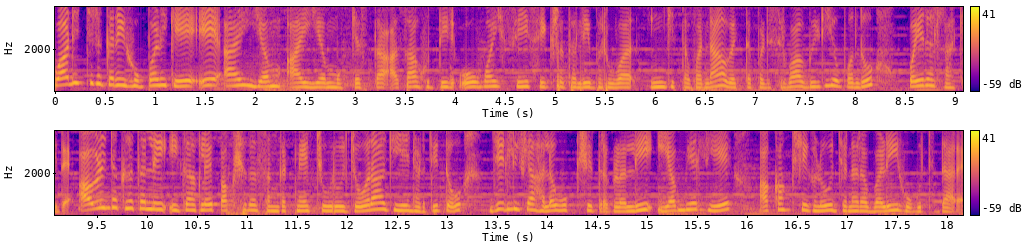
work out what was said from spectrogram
ವಾಣಿಜ್ಯ ನಗರಿ ಹುಬ್ಬಳ್ಳಿಗೆ ಎಐಎಂಐಎಂ ಮುಖ್ಯಸ್ಥ ಅಸಾಹುದ್ದೀನ್ ಓವೈಸಿ ಶೀಘ್ರದಲ್ಲಿ ಬರುವ ಇಂಗಿತವನ್ನು ವ್ಯಕ್ತಪಡಿಸಿರುವ ವಿಡಿಯೋವೊಂದು ವೈರಲ್ ಆಗಿದೆ. ಅವಳಿ ನಗರದಲ್ಲಿ ಈಗಾಗಲೇ ಪಕ್ಷದ ಸಂಘಟನೆ ಚೂರು ಜೋರಾಗಿಯೇ ನಡೆದಿದ್ದು, ಜಿಲ್ಲೆಯ ಹಲವು ಕ್ಷೇತ್ರಗಳಲ್ಲಿ ಎಂಎಲ್ಎ ಆಕಾಂಕ್ಷಿಗಳು ಜನರ ಬಳಿ ಹೋಗುತ್ತಿದ್ದಾರೆ.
